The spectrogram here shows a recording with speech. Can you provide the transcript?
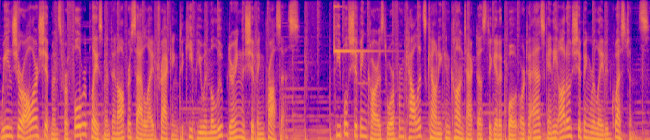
We ensure all our shipments for full replacement and offer satellite tracking to keep you in the loop during the shipping process. People shipping cars to or from Cowlitz County can contact us to get a quote or to ask any auto shipping related questions.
